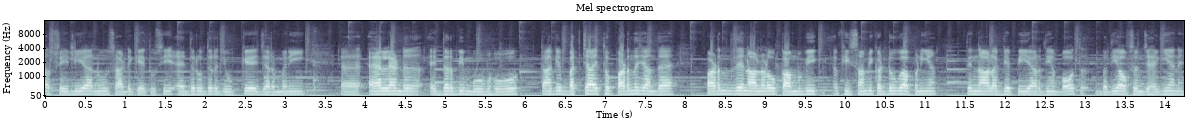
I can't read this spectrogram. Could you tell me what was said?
ਆਸਟ੍ਰੇਲੀਆ ਨੂੰ ਛੱਡ ਕੇ ਤੁਸੀਂ ਇੱਧਰ ਉੱਧਰ ਯੂਕੇ ਜਰਮਨੀ ਆਇਰਲੈਂਡ ਇੱਧਰ ਵੀ ਮੂਵ ਹੋਵੋ ਤਾਂ ਕਿ ਬੱਚਾ ਇੱਥੋਂ ਪੜਨ ਜਾਂਦਾ ਹੈ। ਪੜਨ ਦੇ ਨਾਲ ਨਾਲ ਉਹ ਕੰਮ ਵੀ ਫੀਸਾਂ ਵੀ ਕੱਢੂਗਾ ਆਪਣੀਆਂ ਤੇ ਨਾਲ ਅੱਗੇ ਪੀਆਰ ਦੀਆਂ ਬਹੁਤ ਵਧੀਆ ਆਪਸ਼ਨਸ ਹੈਗੀਆਂ ਨੇ।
